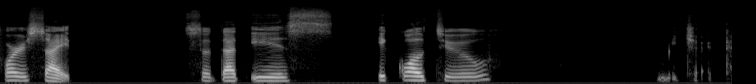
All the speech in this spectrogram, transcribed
foresight. So that is equal to let me check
